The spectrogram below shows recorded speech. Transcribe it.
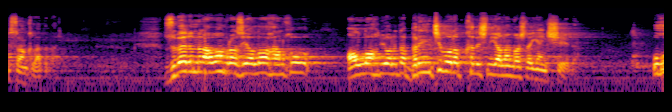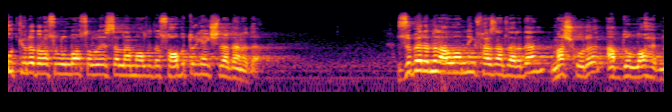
ihson qiladilar. Zubayr ibn avom roziyallohu anhu Alloh yo'lida birinchi bo'lib qilishni yalang'ochlagan kishi edi. Uhud kunida rasululloh sollallohu alayhi vasallam oldida sobit turgan kishilardan edi. Zubayr ibn avvomning farzandlaridan mashhuri abdulloh ibn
